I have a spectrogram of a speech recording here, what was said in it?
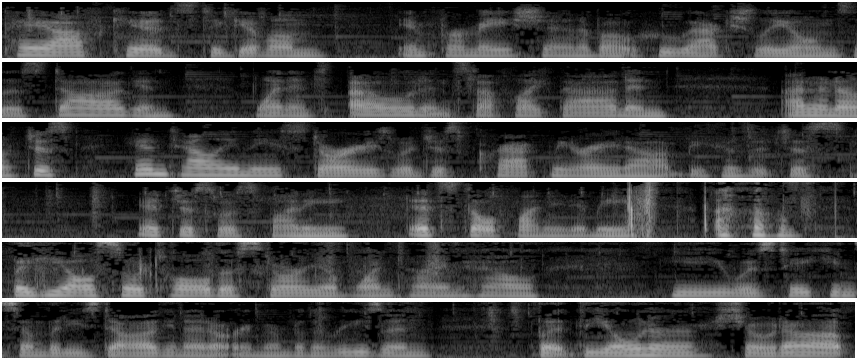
pay off kids to give them information about who actually owns this dog and when it's out and stuff like that. And I don't know, just him telling these stories would just crack me right up because it just it just was funny. It's still funny to me. Um, but he also told a story of one time how he was taking somebody's dog, and I don't remember the reason, but the owner showed up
